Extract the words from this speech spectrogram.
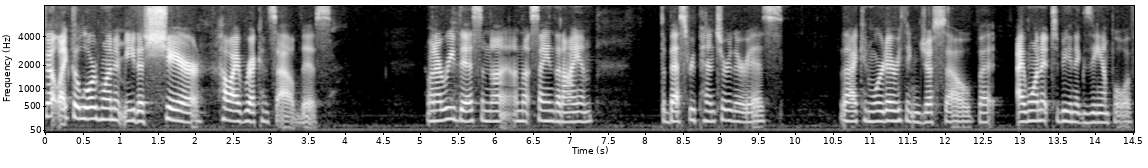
Felt like the Lord wanted me to share how I reconciled this. When I read this, I'm not, I'm not saying that I am the best repenter there is, that I can word everything just so, but I want it to be an example of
